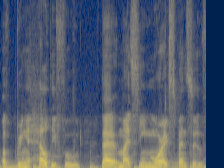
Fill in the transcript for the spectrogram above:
of bringing healthy food that might seem more expensive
